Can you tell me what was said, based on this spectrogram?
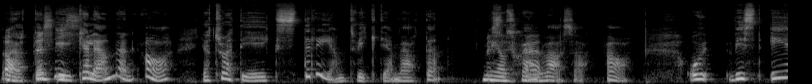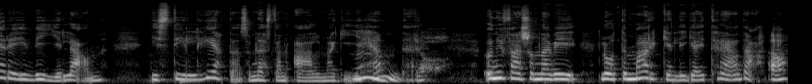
Ja, möten precis. i kalendern. Ja, jag tror att det är extremt viktiga möten Med med, oss själva. själv. Alltså. Ja. Och visst är det i vilan, i stillheten, som nästan all magi händer. Mm. ja. Ungefär som när vi låter marken ligga i träda. Ja. Mm.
